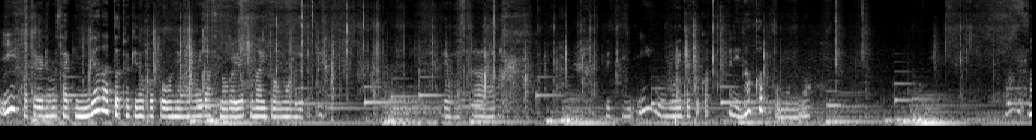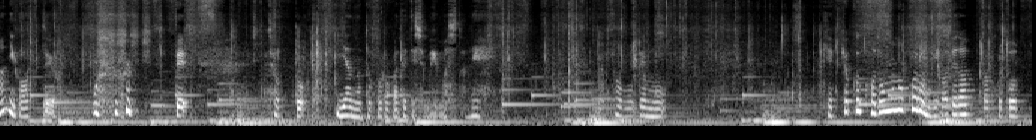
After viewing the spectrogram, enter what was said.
いいことよりも先に嫌だった時のことをね思い出すのが良くないと思うんだよね。でもさ別にいい思い出とか特になかったもんな。何があったよ。ってちょっと嫌なところが出てしまいましたね。そうでも結局子供の頃苦手だったことって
